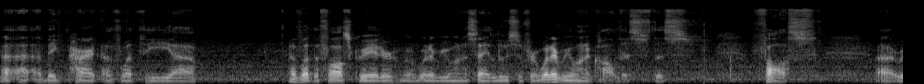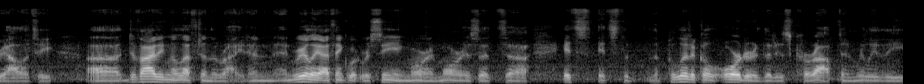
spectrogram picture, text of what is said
a, a, big part of what the uh, of what the false creator, or whatever you want to say, Lucifer, whatever you want to call this, this false uh, reality, uh, dividing the left and the right. And, and really, I think what we're seeing more and more is that uh, it's, it's the, the political order that is corrupt, and really the,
